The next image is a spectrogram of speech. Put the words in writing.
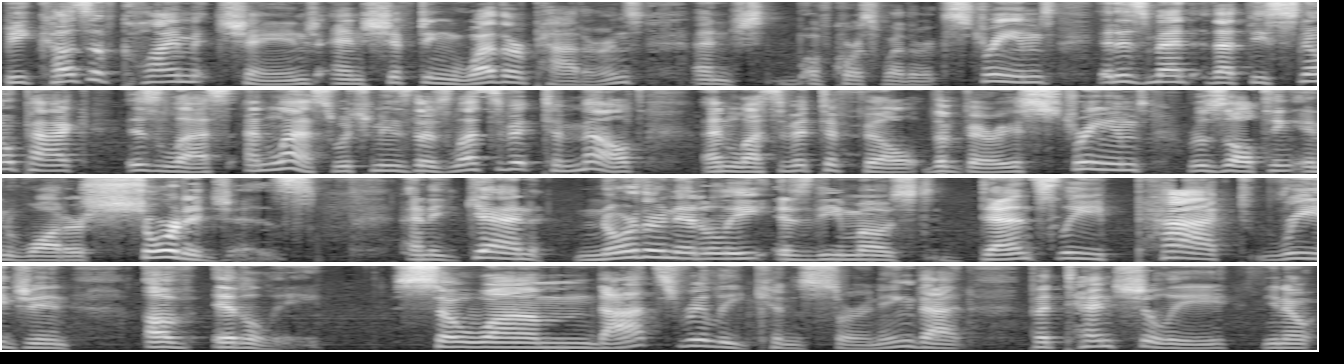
because of climate change and shifting weather patterns, and of course weather extremes, it has meant that the snowpack is less and less, which means there's less of it to melt and less of it to fill the various streams, resulting in water shortages. And again, northern Italy is the most densely packed region of Italy. So um that's really concerning that potentially, you know,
